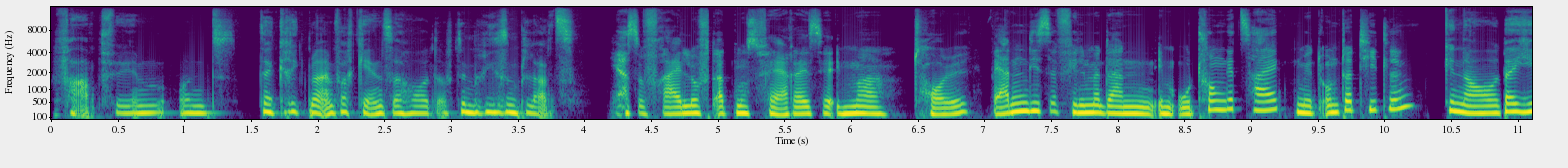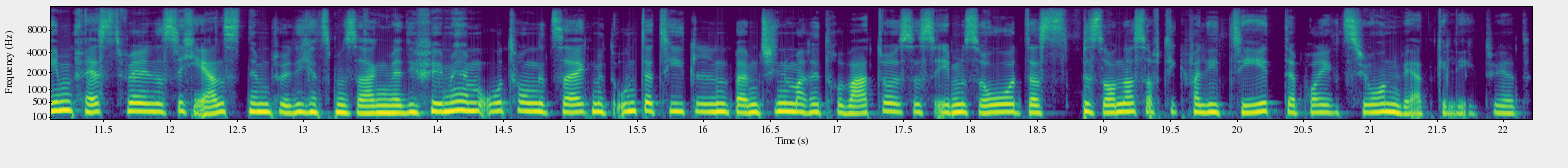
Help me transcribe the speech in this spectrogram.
Farbfilm und da kriegt man einfach Gänsehaut auf dem Riesenplatz. Ja, so Freiluftatmosphäre ist ja immer toll. Werden diese Filme dann im O-Ton gezeigt mit Untertiteln? Genau, bei jedem Festival, das sich ernst nimmt, würde ich jetzt mal sagen, werden die Filme im O-Ton gezeigt mit Untertiteln. Beim Cinema Retrovato ist es eben so, dass besonders auf die Qualität der Projektion Wert gelegt wird.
